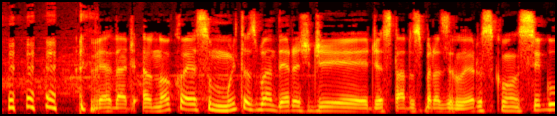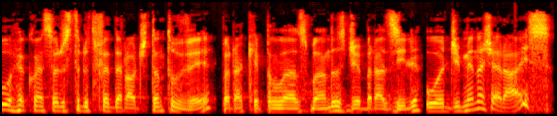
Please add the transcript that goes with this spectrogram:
Verdade. Eu não conheço muitas bandeiras de, de estados brasileiros. Consigo reconhecer o Distrito Federal de tanto ver, por aqui pelas bandas de Brasília. O de Minas Gerais,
